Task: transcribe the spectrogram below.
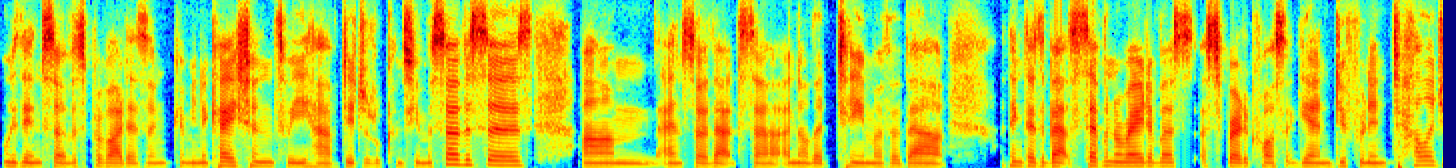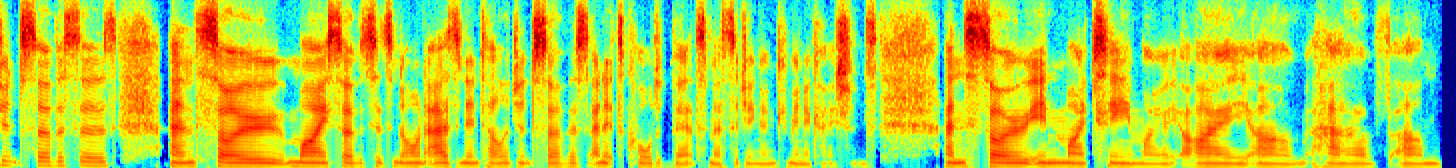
within service providers and communications, we have digital consumer services. Um, and so that's uh, another team of about, I think there's about seven or eight of us spread across, again, different intelligence services. And so my service is known as an intelligence service and it's called advanced messaging and communications. And so in my team, I, I um, have um,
